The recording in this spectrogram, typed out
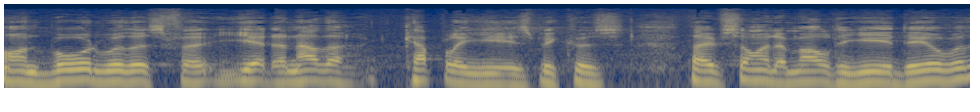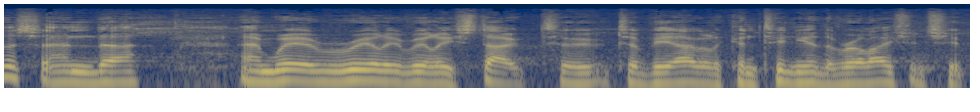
on board with us for yet another couple of years because they've signed a multi-year deal with us and uh, and we're really, really stoked to, to be able to continue the relationship.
